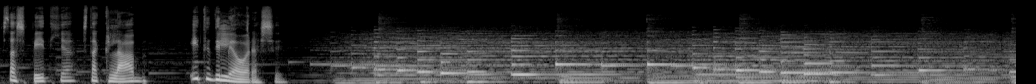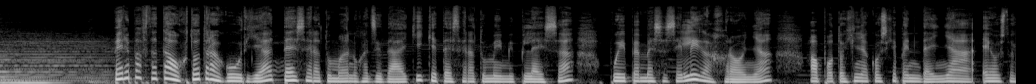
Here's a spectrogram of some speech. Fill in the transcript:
στα σπίτια, στα κλαμπ ή την τηλεόραση. Πέρα από αυτά τα 8 τραγούδια, τέσσερα του Μάνου Χατζηδάκη και τέσσερα του Μίμη Πλέσα, που είπε μέσα σε λίγα χρόνια, από το 1959 έως το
